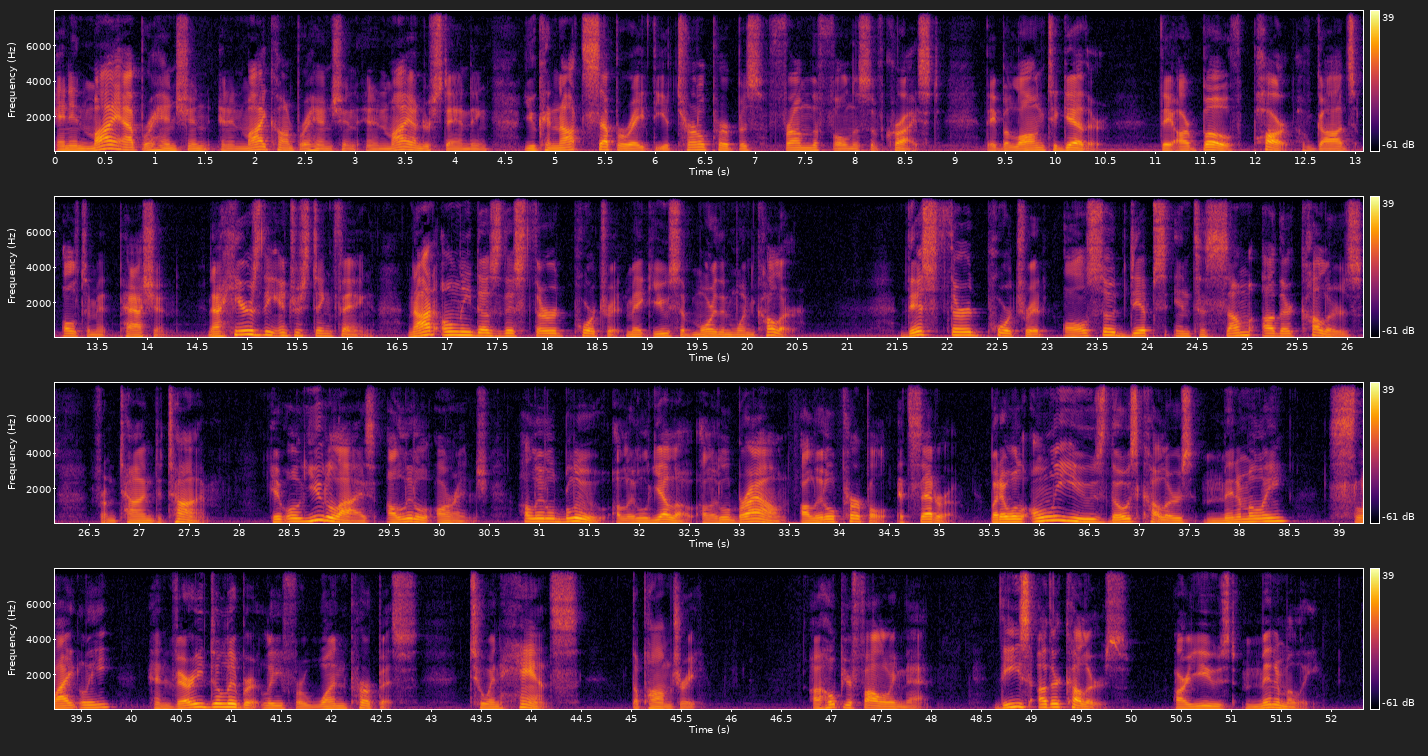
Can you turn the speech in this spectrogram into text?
And in my apprehension and in my comprehension and in my understanding, you cannot separate the eternal purpose from the fullness of Christ. They belong together. They are both part of God's ultimate passion. Now, here's the interesting thing not only does this third portrait make use of more than one color, this third portrait also dips into some other colors from time to time. It will utilize a little orange, a little blue, a little yellow, a little brown, a little purple, etc. But it will only use those colors minimally, slightly, and very deliberately for one purpose to enhance the palm tree. I hope you're following that. These other colors are used minimally,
